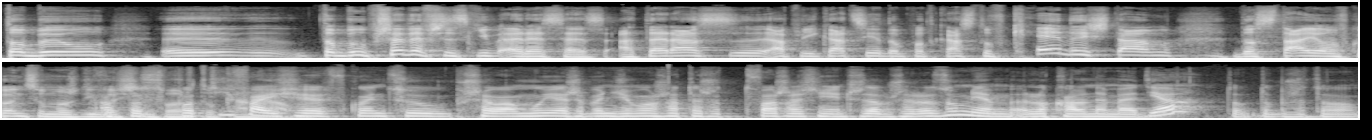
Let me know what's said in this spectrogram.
to był, y, to był przede wszystkim RSS, a teraz y, aplikacje do podcastów kiedyś tam dostają w końcu A możliwość to importu Spotify kanału. się w końcu przełamuje, że będzie można też odtwarzać, nie wiem czy dobrze rozumiem, lokalne media? To dobrze to,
